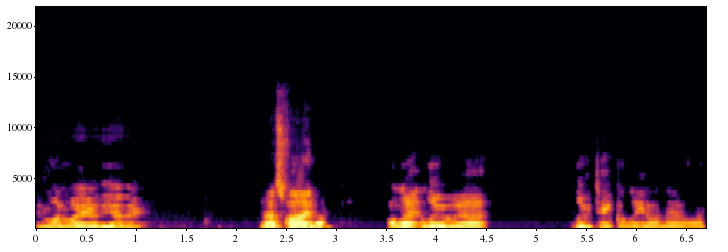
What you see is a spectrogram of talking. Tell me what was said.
in one way or the other. That's fine. I'll, I'll let Lou uh Lou take the lead on that one.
